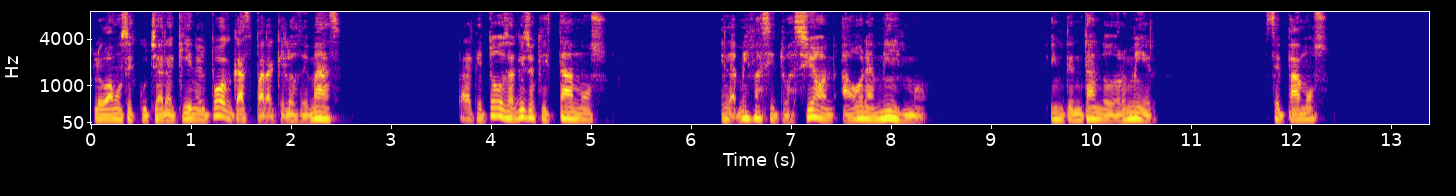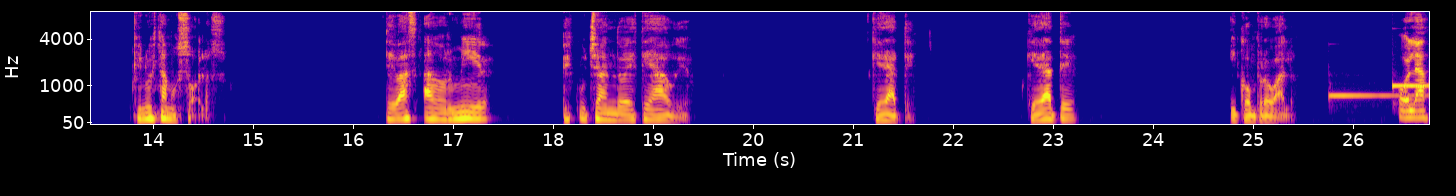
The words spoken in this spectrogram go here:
lo vamos a escuchar aquí en el podcast para que los demás, para que todos aquellos que estamos en la misma situación ahora mismo, intentando dormir, sepamos que no estamos solos. Te vas a dormir escuchando este audio. Quédate, quédate y comprobalo. Hola,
